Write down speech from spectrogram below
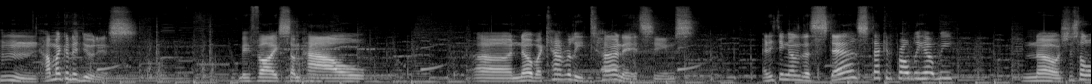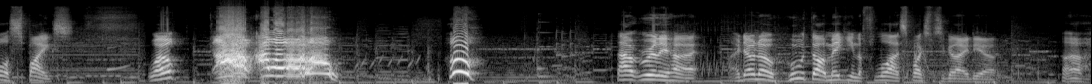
Hmm, how am I gonna do this? If I somehow... Uh, no, but I can't really turn it, it seems. Anything under the stairs that could probably help me? No, it's just a little spikes. Well... Ow! Ow! Ow! Ow! Ow! Whew! That really hurt. I don't know who thought making the floor out of spikes was a good idea. Uh,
